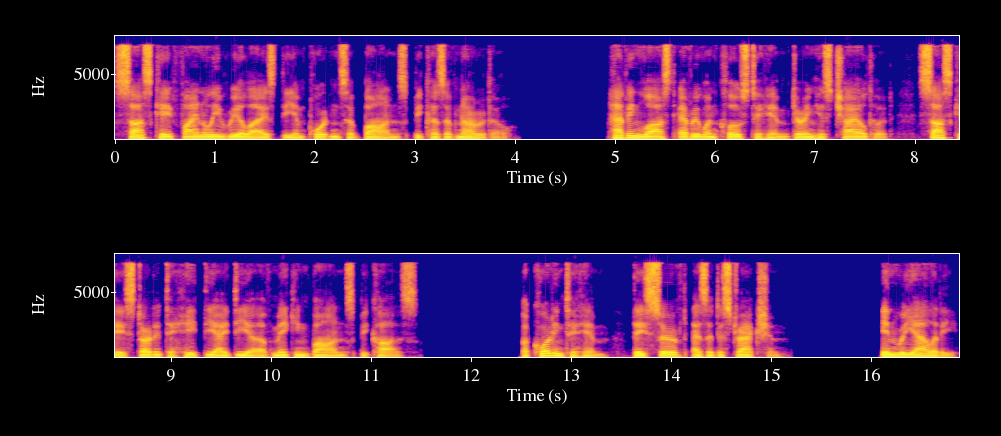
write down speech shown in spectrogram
Sasuke finally realized the importance of bonds because of Naruto. Having lost everyone close to him during his childhood, Sasuke started to hate the idea of making bonds because, according to him, they served as a distraction. In reality,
